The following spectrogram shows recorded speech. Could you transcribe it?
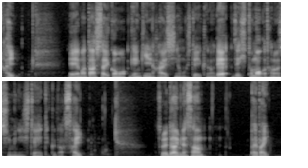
はい。えー、また明日以降も元気に配信をしていくので、ぜひとも楽しみにしていてください。それでは皆さん、バイバイ。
